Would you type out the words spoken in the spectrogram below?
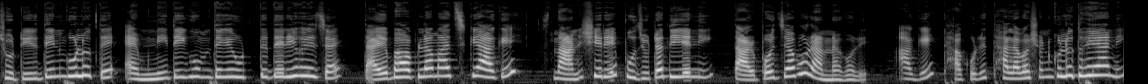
ছুটির দিনগুলোতে এমনিতেই ঘুম থেকে উঠতে দেরি হয়ে যায়, তাই ভাবলাম আজকে আগে স্নান সেরে পুজোটা দিয়ে নিই, তারপর যাব রান্নাঘরে। আগে ঠাকুরের থালা বাসনগুলো ধুয়ে আনি,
